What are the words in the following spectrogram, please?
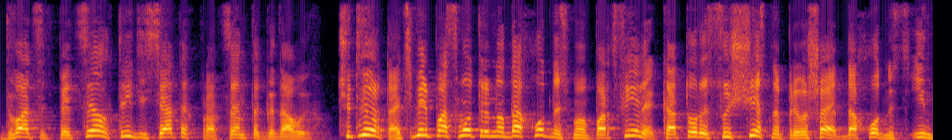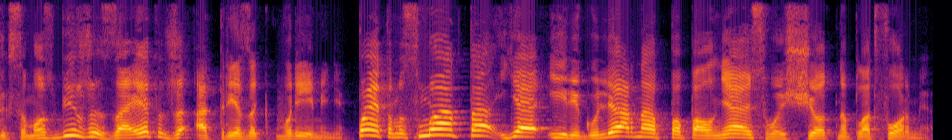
25,3% годовых. Четвертое. А теперь посмотрим на доходность моего портфеля, который существенно превышает доходность индекса Мосбиржи за этот же отрезок времени. Поэтому с марта я и регулярно пополняю свой счет на платформе.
